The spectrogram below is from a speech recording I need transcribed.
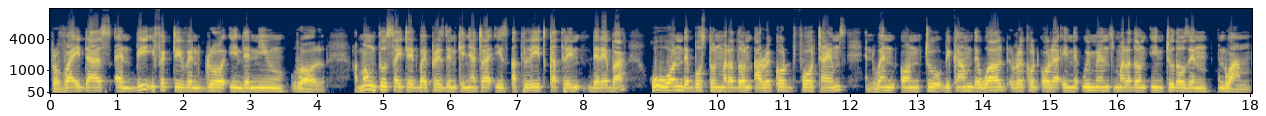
providers and be effective and grow in their new role. Among those cited by President Kenyatta is athlete Catherine Ndereba, who won the Boston Marathon a record four times and went on to become the world record holder in the women's marathon in 2001.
